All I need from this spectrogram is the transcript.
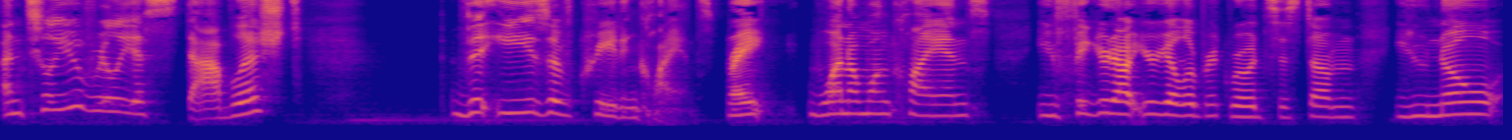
until you've really established the ease of creating clients, right? One-on-one clients, you figured out your yellow brick road system, you know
